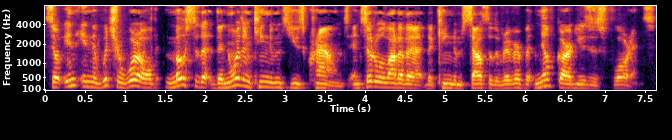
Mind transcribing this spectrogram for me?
so in, in the Witcher world, most of the, the northern kingdoms use crowns, and so do a lot of the, the kingdoms south of the river, but Nilfgaard uses florins.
